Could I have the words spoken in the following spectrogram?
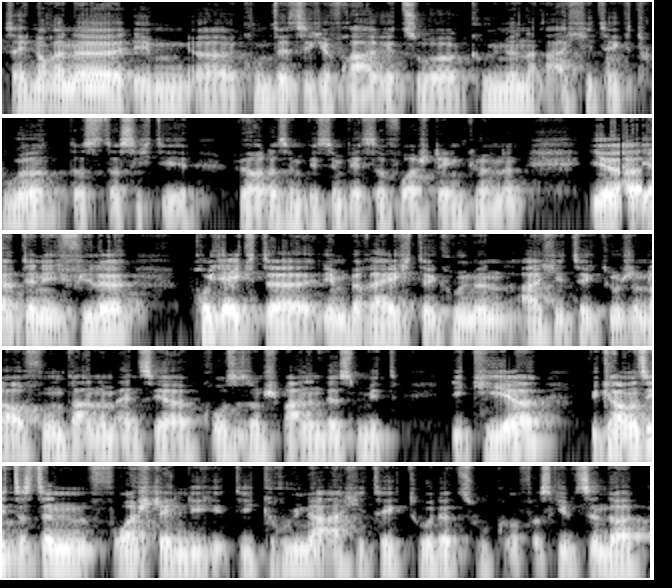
Ist eigentlich noch eine eben äh, grundsätzliche Frage zur grünen Architektur, dass, dass sich die Hörer das ein bisschen besser vorstellen können. Ihr, ihr habt ja nicht viele Projekte im Bereich der grünen Architektur schon laufen, unter anderem ein sehr großes und spannendes mit IKEA. Wie kann man sich das denn vorstellen, die, die grüne Architektur der Zukunft? Was gibt's denn da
